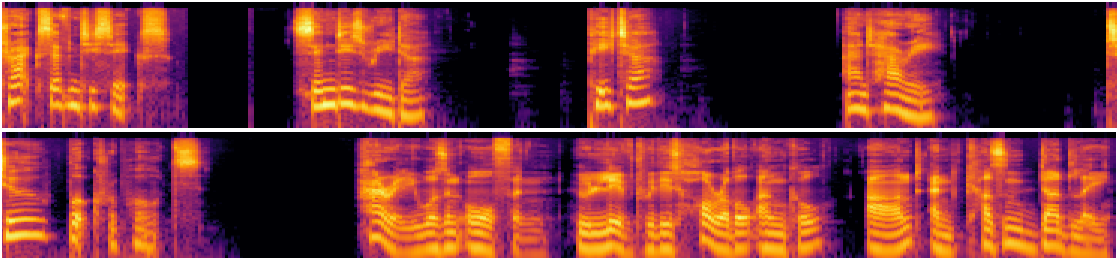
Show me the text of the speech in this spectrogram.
Track 76. Cindy's Reader. Peter and Harry. Two book reports. Harry was an orphan who lived with his horrible uncle, aunt, and cousin Dudley.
